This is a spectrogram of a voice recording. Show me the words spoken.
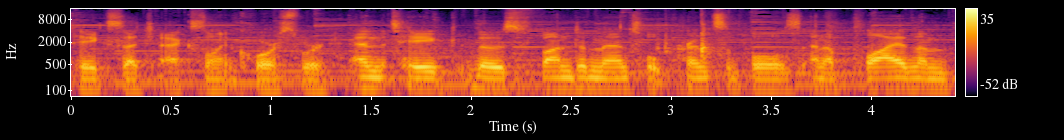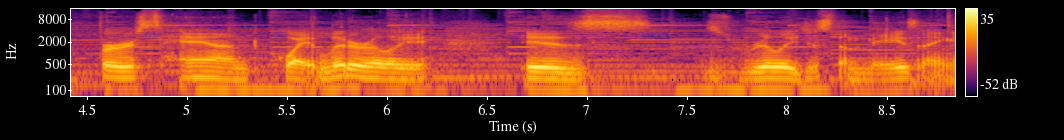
take such excellent coursework and take those fundamental principles and apply them firsthand, quite literally, is, is really just amazing.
